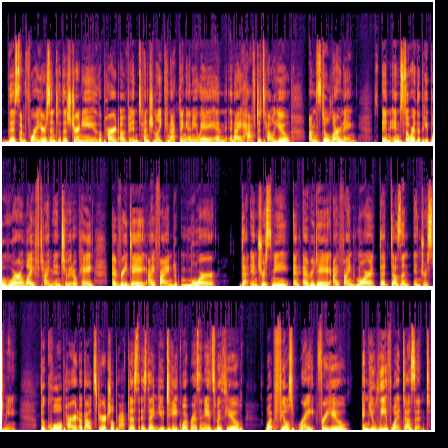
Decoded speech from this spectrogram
this, I'm four years into this journey, the part of intentionally connecting anyway. And, and I have to tell you, I'm still learning. And, and so are the people who are a lifetime into it. Okay. Every day I find more that interests me and every day I find more that doesn't interest me. The cool part about spiritual practice is that you take what resonates with you, what feels right for you, and you leave what doesn't.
